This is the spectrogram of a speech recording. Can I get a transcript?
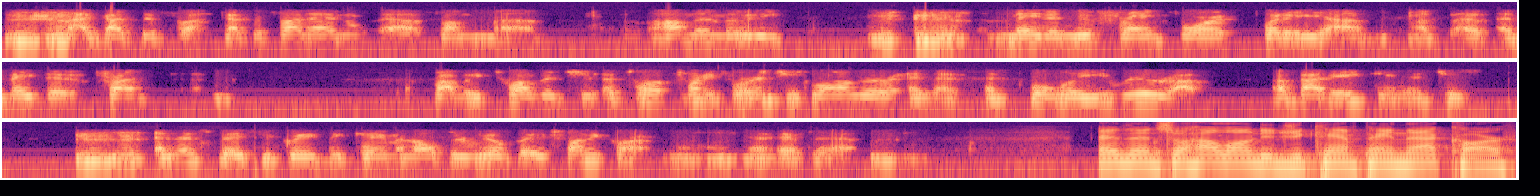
I got the front, got the front end uh, from uh, Holman Moody. made a new frame for it. Put a, um, I, I made the front probably 12 inches, uh, 12, 24 inches longer, and then and pull the rear up about 18 inches. and this basically became an ultra wheelbase funny car after that. and then, so how long did you campaign that car?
